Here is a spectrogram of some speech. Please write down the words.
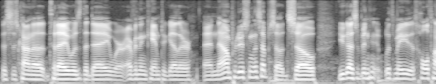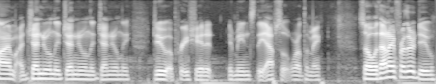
This is kind of today was the day where everything came together, and now I'm producing this episode. So you guys have been with me this whole time. I genuinely, genuinely, genuinely do appreciate it. It means the absolute world to me. So without any further ado,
